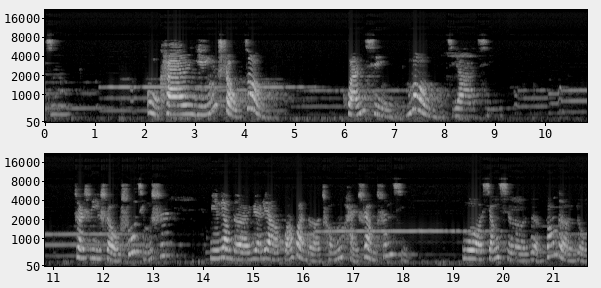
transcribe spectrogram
滋。不堪盈手赠，还寝梦佳期。这是一首抒情诗。明亮的月亮缓缓地从海上升起，我想起了远方的友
